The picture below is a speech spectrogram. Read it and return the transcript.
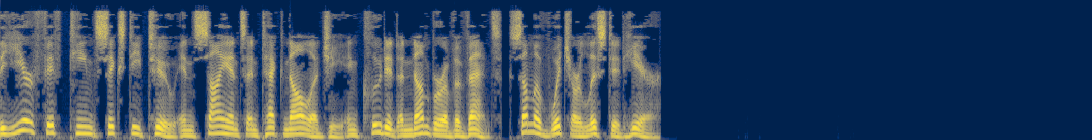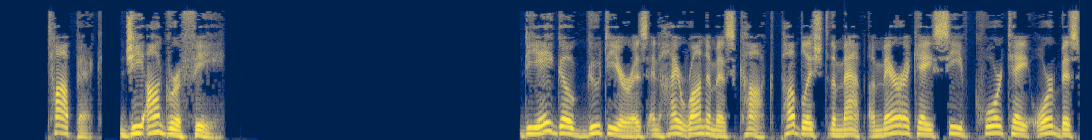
The year 1562 in science and technology included a number of events, some of which are listed here. Geography Diego Gutierrez and Hieronymus Cock published the map Americae sive quarte orbis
